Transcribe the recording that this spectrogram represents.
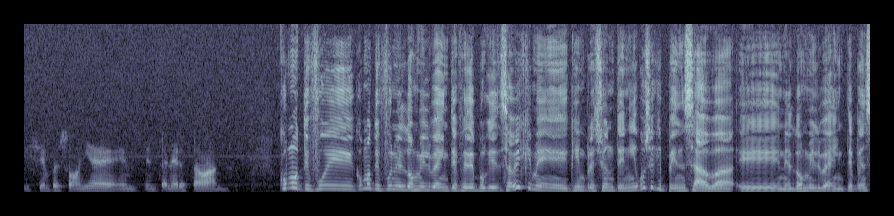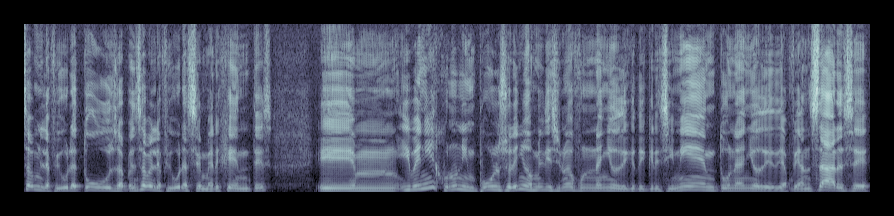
y siempre soñé en, en tener esta banda. ¿Cómo te fue, cómo te fue en el 2020, Fede? Porque ¿sabés qué, me, qué impresión tenía? Vos sé que pensaba eh, en el 2020, pensaba en la figura tuya, pensaba en las figuras emergentes, eh, y venías con un impulso. El año 2019 fue un año de, de crecimiento, un año de, de afianzarse,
